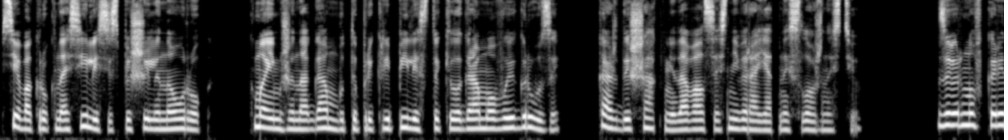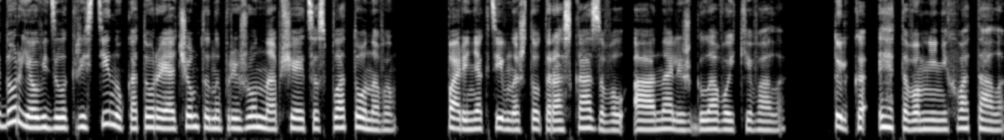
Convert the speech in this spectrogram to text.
Все вокруг носились и спешили на урок. К моим же ногам будто прикрепили 100-килограммовые грузы. Каждый шаг мне давался с невероятной сложностью. Завернув в коридор, я увидела Кристину, которая о чем то напряженно общается с Платоновым. Парень активно что-то рассказывал, а она лишь головой кивала. Только этого мне не хватало.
